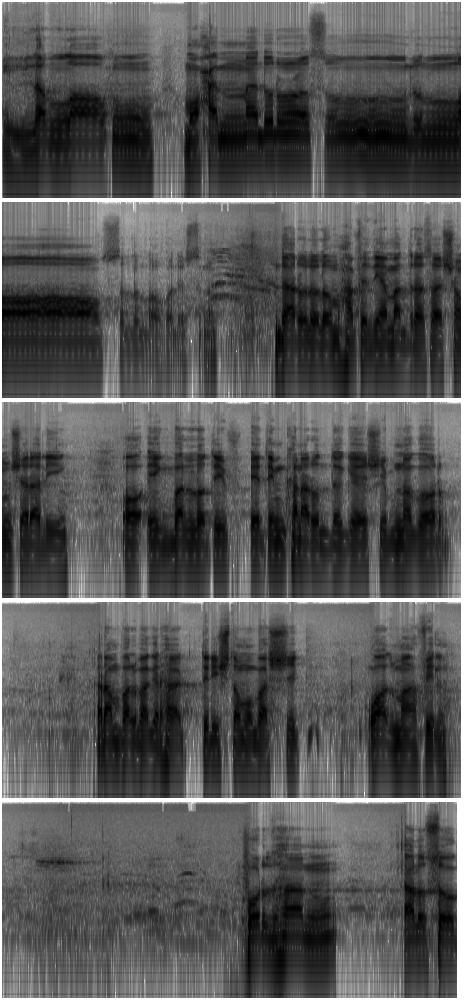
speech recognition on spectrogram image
إلا الله محمد رسول الله صلى الله عليه وسلم দারুল উলুম হাফেজিয়া মাদ্রাসা শমশের আলী ও ইকবাল লতিফ এতিমখানার উদ্যোগে শিবনগর রামপাল বাগেরহাট তিরিশতম বার্ষিক ওয়াজ মাহফিল প্রধান আলোচক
